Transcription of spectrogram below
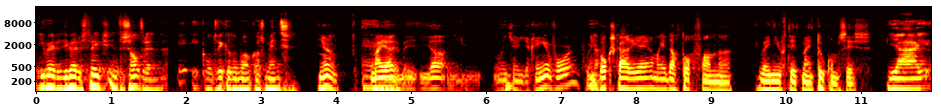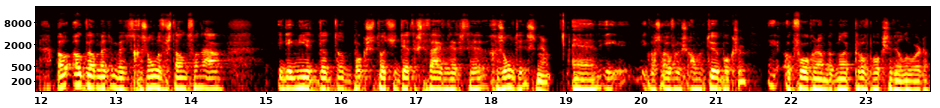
die werden, die werden steeds interessanter. En ik- ik ontwikkelde me ook als mens. Ja. En, maar eh, jij, ja, want je, je ging ervoor, voor die Ja. bokscarrière, maar je dacht toch van, eh, ik weet niet of dit mijn toekomst is. Ja, je- ook wel met, met het gezonde verstand van nou, ik denk niet dat, dat boksen tot je 30ste, 35ste gezond is. Ja. En ik, ik was overigens amateurbokser. Ik- Ook voorgenomen dat ik nooit profbokser wilde worden.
